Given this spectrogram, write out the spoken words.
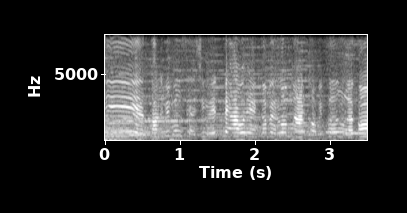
ที่ตอนที่พี่พึ่งเสียชีวิตพี่แอลเองก็ไปร่วมงานของพี่พึ่ง แล้วก็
